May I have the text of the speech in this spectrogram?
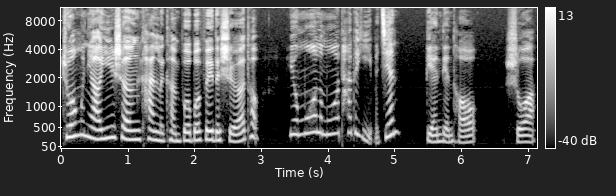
啄木鸟医生看了看波波飞的舌头，又摸了摸他的尾巴尖。点点头，说：“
